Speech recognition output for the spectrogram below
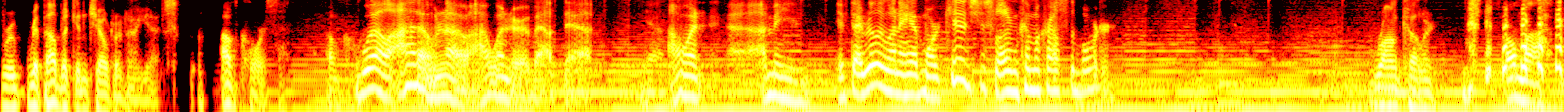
Republican children. I guess. Of course, of course. Well, I don't know. I wonder about that. Yeah. I want. I mean, if they really want to have more kids, just let them come across the border. Wrong color. oh my.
